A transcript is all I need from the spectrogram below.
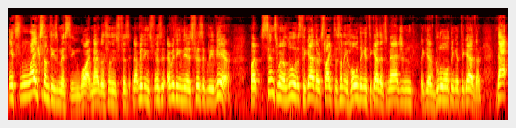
it's like something's missing. What? Not really something's phys- everything's phys- everything there is physically there. But since when a lulav is together, it's like there's something holding it together. It's imagine like you have glue holding it together. That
